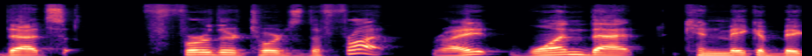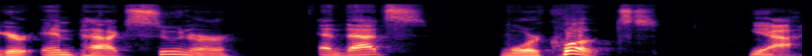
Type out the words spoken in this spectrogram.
that's further towards the front right? One that can make a bigger impact sooner and that's more quotes. Yeah,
